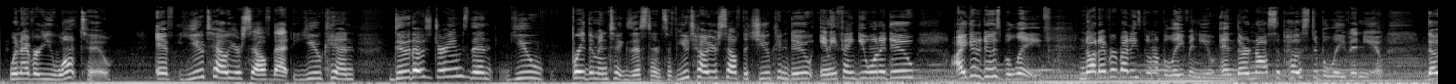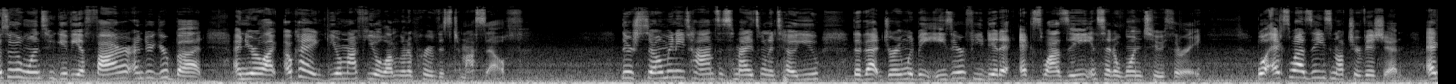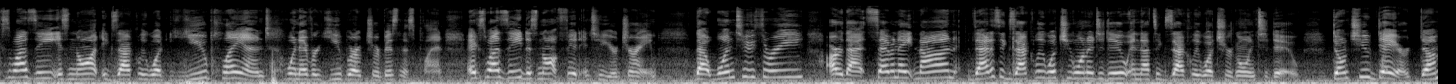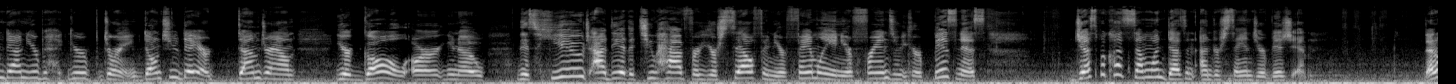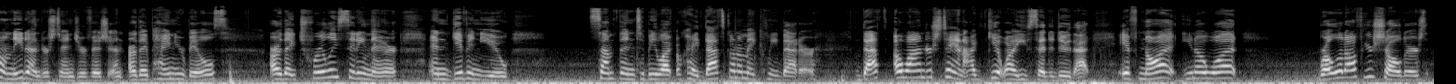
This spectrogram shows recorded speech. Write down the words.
whenever you want to if you tell yourself that you can do those dreams, then you breathe them into existence. If you tell yourself that you can do anything you want to do, all you got to do is believe. Not everybody's going to believe in you, and they're not supposed to believe in you. Those are the ones who give you a fire under your butt, and you're like, okay, you're my fuel. I'm going to prove this to myself. There's so many times that somebody's going to tell you that that dream would be easier if you did it XYZ instead of one, two, three. Well, XYZ is not your vision. XYZ is not exactly what you planned whenever you wrote your business plan. XYZ does not fit into your dream. That one, two, three, or that seven, eight, nine, that is exactly what you wanted to do, and that's exactly what you're going to do. Don't you dare dumb down your your dream. Don't you dare dumb down your goal or, you know, this huge idea that you have for yourself and your family and your friends or your business just because someone doesn't understand your vision. They don't need to understand your vision. Are they paying your bills? Are they truly sitting there and giving you something to be like, okay, that's going to make me better? That's, oh, I understand. I get why you said to do that. If not, you know what? Roll it off your shoulders,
